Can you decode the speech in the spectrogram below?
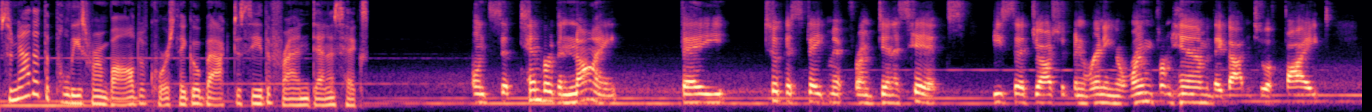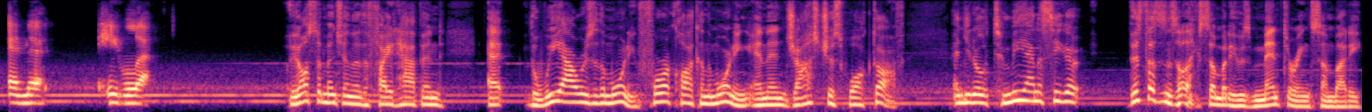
So now that the police were involved, of course, they go back to see the friend, Dennis Hicks. On September the 9th, they took a statement from Dennis Hicks. He said Josh had been renting a room from him, they got into a fight, and that he left. He also mentioned that the fight happened at the wee hours of the morning, four o'clock in the morning, and then Josh just walked off. And you know, to me, Anna-Sigga, this doesn't sound like somebody who's mentoring somebody,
